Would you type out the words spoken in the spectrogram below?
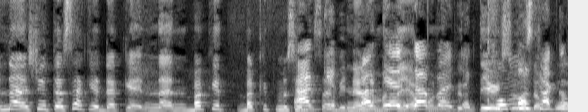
na, shoot, ah, sakit, dake. Na, bakit, bakit mo sinasabi na namatay ako ng 50 years old ako?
